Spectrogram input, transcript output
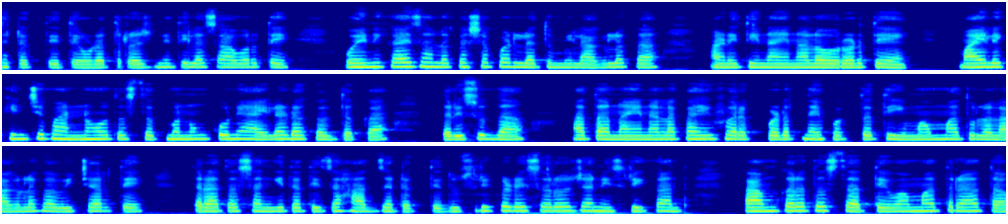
झटकते. तेवढ्यात रजनी तिला सावरते. वहिनी काय झालं? कशा पडल्या? तुम्ही लागलं का? आणि ती नयनाला ओरडते. मायलेकींचे भांडणं होत असतात म्हणून कोणी आईला ढकलतं का? तरी सुद्धा आता नयनाला काही फरक पडत नाही. फक्त ती मम्मा तुला लागलं का? विचारते. तर आता संगीता तिचा हात झटकते. दुसरीकडे सरोज आणि श्रीकांत काम करत असतात. तेव्हा मात्र आता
